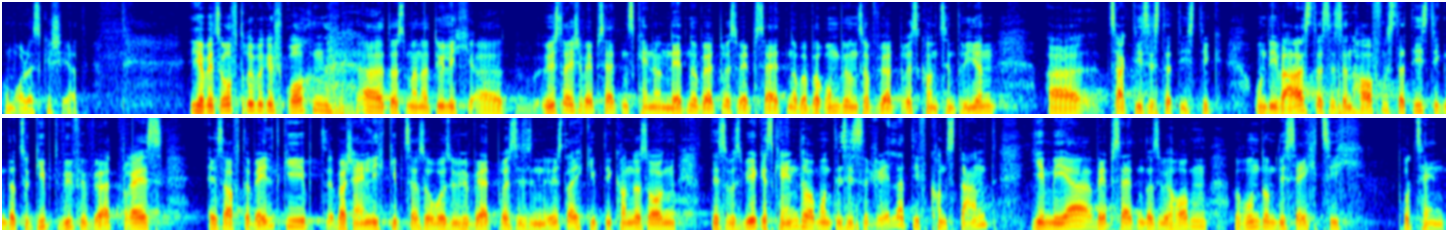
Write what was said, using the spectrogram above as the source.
um alles geschert. Ich habe jetzt oft darüber gesprochen, äh, dass man natürlich äh, österreichische Webseiten kennen und nicht nur WordPress-Webseiten, aber warum wir uns auf WordPress konzentrieren, äh, sagt diese Statistik. Und ich weiß, dass es einen Haufen Statistiken dazu gibt, wie viel WordPress es auf der Welt gibt. Wahrscheinlich gibt es ja sowas, wie viel WordPress es in Österreich gibt. Ich kann nur sagen, das, was wir gescannt haben, und das ist relativ konstant, je mehr Webseiten das wir haben, rund um die 60 Prozent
